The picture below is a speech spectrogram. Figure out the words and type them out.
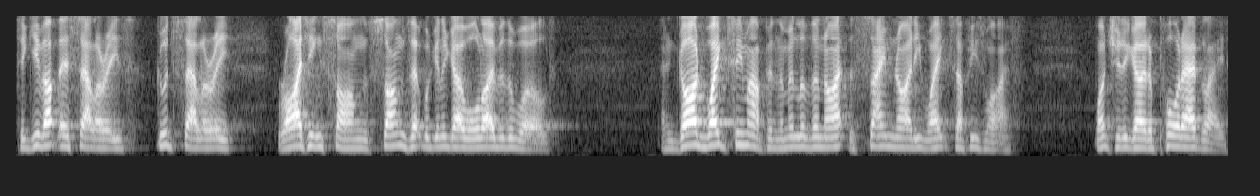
to give up their salaries, good salary, writing songs, songs that were going to go all over the world and God wakes him up in the middle of the night, the same night he wakes up his wife. I want you to go to Port Adelaide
